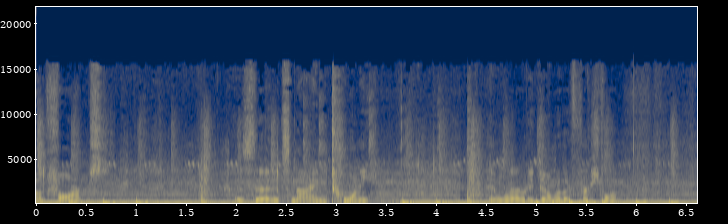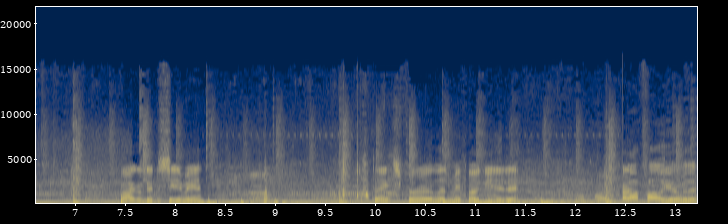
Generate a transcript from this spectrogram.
on farms is that it's 9:20 and we're already done with our first one. Michael, good to see you, man. Thanks for uh, letting me bug you today. All right, I'll follow you over there.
